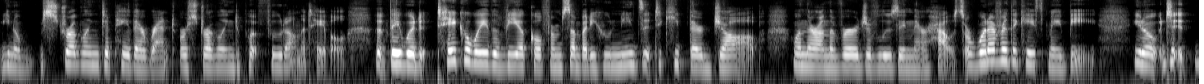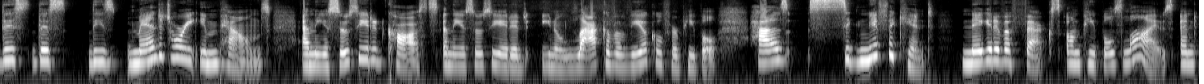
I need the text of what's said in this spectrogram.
you know, struggling to pay their rent or struggling to put food on the table. That they would take away the vehicle from somebody who needs it to keep their job when they're on the verge of losing their house or whatever the case may be. You know, t- this this these mandatory impounds and the associated costs and the associated, you know, lack of a vehicle for people has significant negative effects on people's lives. And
